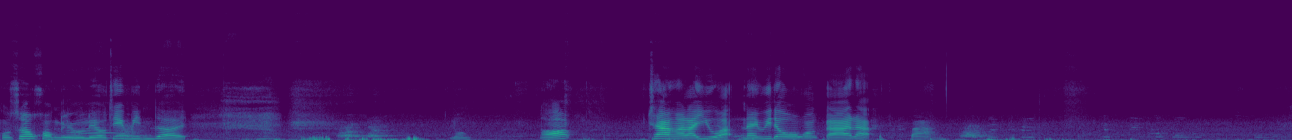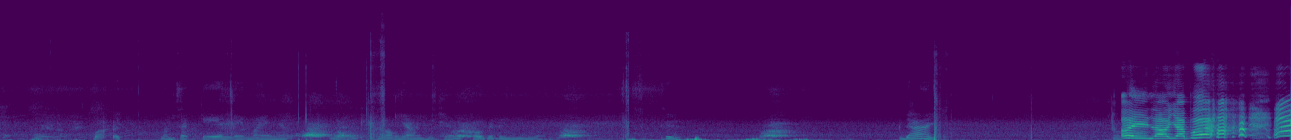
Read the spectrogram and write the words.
ผม ชอบของเร็วๆที่บินได้น้องน้องช่างอะไรอยู่อะในวิดีโอการ์ดอะป้านบอกเอ้ยมันสแกนได้ไหมเนี่ยน้องน้องอย่างที่แชร์เข้าไปดึงด้วยได้ เอ้ย เราอย่าเบื่อ อ้า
